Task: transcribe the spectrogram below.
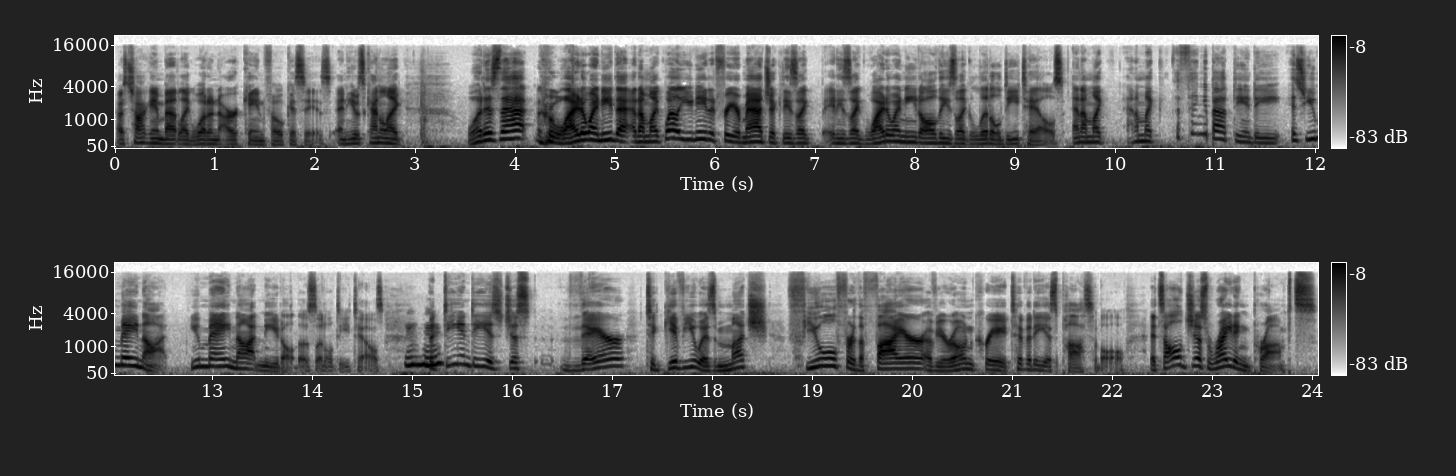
i was talking about like what an arcane focus is and he was kind of like what is that? why do I need that? And I'm like, well, you need it for your magic. And he's like, and he's like, why do I need all these like little details? And I'm like, and I'm like, the thing about D and D is you may not, you may not need all those little details, mm-hmm. but D and D is just there to give you as much fuel for the fire of your own creativity as possible. It's all just writing prompts,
